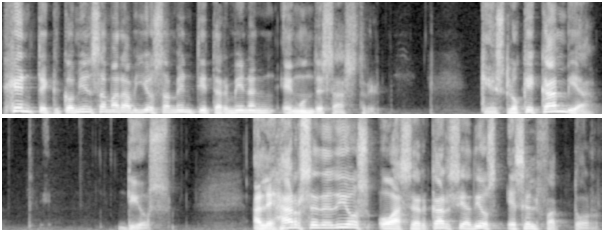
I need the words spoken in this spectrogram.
Gente que comienza maravillosamente y terminan en un desastre. ¿Qué es lo que cambia? Dios. Alejarse de Dios o acercarse a Dios es el factor.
